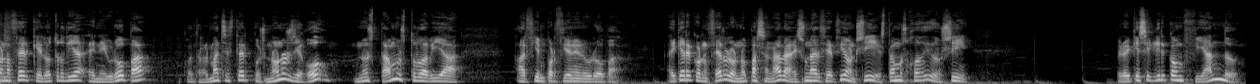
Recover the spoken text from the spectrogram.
Reconocer que el otro día en Europa, contra el Manchester, pues no nos llegó. No estamos todavía al 100% en Europa. Hay que reconocerlo, no pasa nada. Es una decepción, sí. Estamos jodidos, sí. Pero hay que seguir confiando.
